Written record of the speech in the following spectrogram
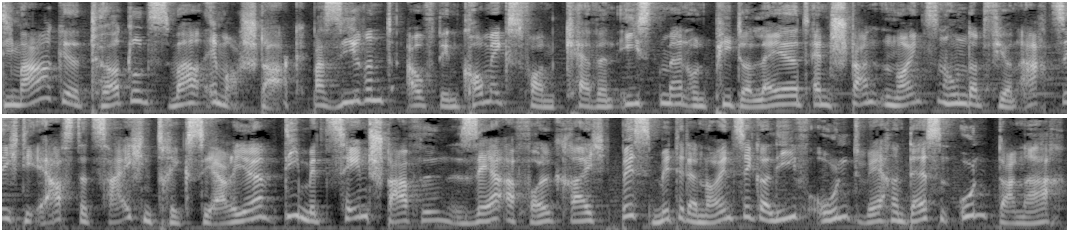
Die Marke Turtles war immer stark. Basierend auf den Comics von Kevin Eastman und Peter Laird entstand 1984 die erste Zeichentrickserie, die mit zehn Staffeln sehr erfolgreich bis Mitte der 90er lief und währenddessen und danach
